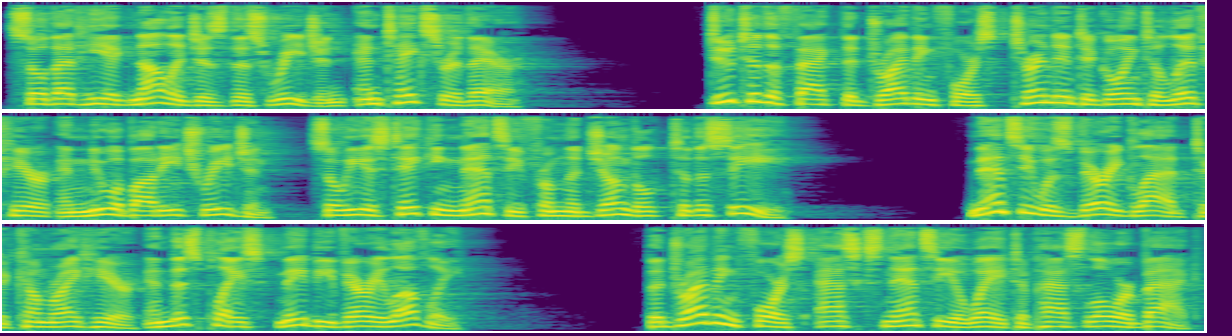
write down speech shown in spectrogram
So that he acknowledges this region and takes her there. Due to the fact that driving force turned into going to live here and knew about each region, so he is taking Nancy from the jungle to the sea. Nancy was very glad to come right here and this place may be very lovely. The driving force asks Nancy a way to pass lower back,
